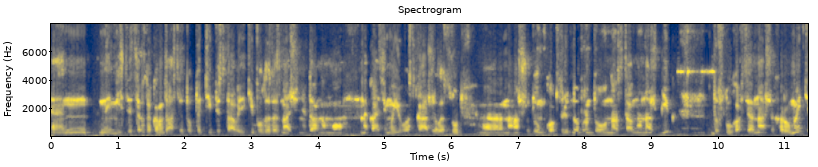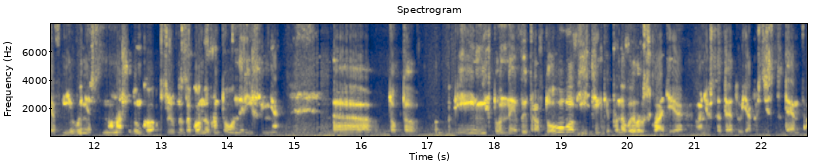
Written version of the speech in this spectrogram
е, не містяться в законодавстві, тобто ті підстави, які були зазначені в даному наказі. Ми його оскаржили. Суд, е, на нашу думку, абсолютно обґрунтовано став на наш бік, дослухався наших аргументів і виніс на нашу думку абсолютно законно обґрунтоване рішення. Е, тобто її ніхто не виправдовував, її тільки поновили у складі університету в якості студента.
